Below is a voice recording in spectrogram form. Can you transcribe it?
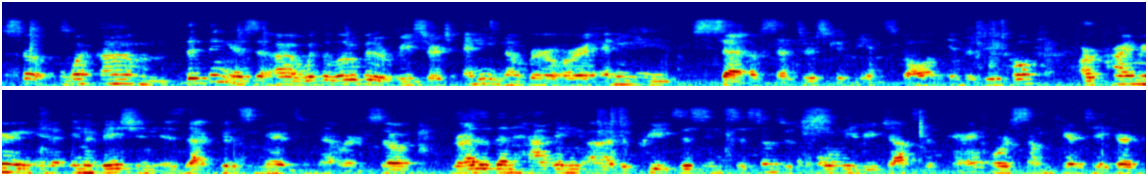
So what, um, the thing is, uh, with a little bit of research, any number or any set of sensors could be installed in the vehicle. Our primary in- innovation is that Good Samaritan network. So rather than having uh, the pre-existing systems which only reach out to the parent or some caretaker,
